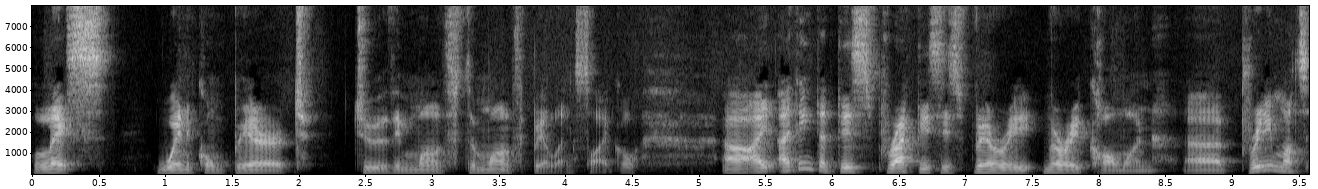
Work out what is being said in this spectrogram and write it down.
less when compared to the month to month billing cycle. Uh, I, I, think that this practice is very, very common. Uh, pretty much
